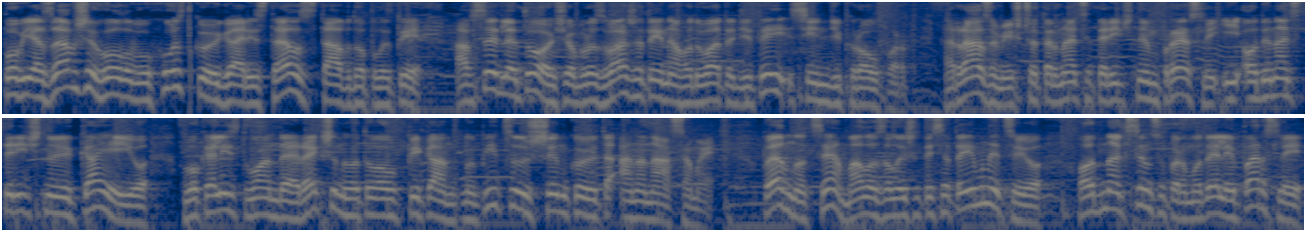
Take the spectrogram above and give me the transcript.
Пов'язавши голову хусткою, Гаррі Стайлз став до плити. А все для того, щоб розважити і нагодувати дітей Сінді Кроуфорд. Разом із 14-річним Преслі і 11-річною Каєю вокаліст One Direction готував пікантну піцу з шинкою та ананасами. Певно, це мало залишитися таємницею. Однак син супермоделі Перслі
